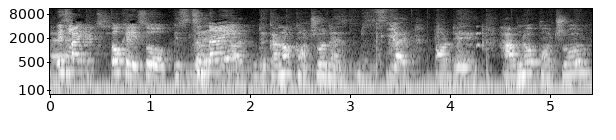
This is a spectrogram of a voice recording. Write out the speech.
It's eh? like okay, so it's tonight. like they, are, they cannot control them. It's like or they have no control.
